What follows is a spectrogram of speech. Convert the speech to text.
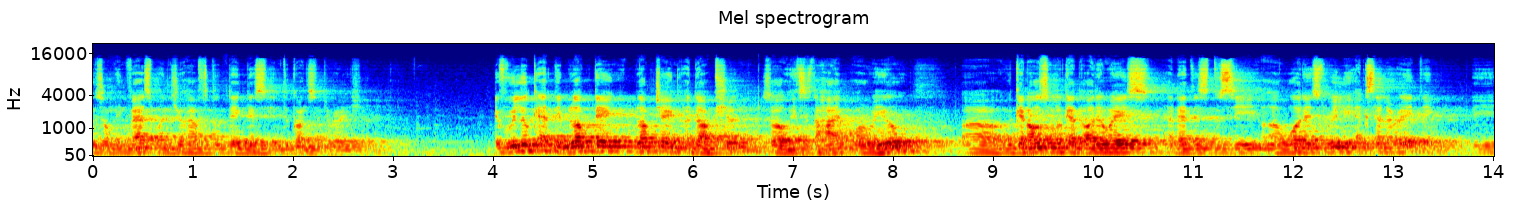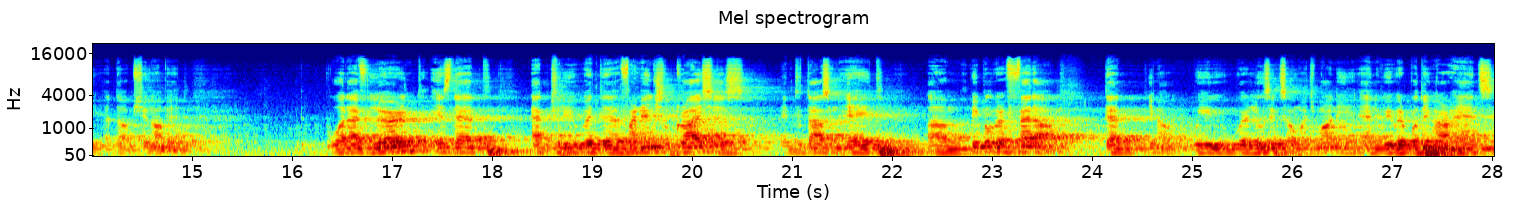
do some investments, you have to take this into consideration. If we look at the blockchain, blockchain adoption, so is the hype or real, uh, we can also look at other ways, and that is to see uh, what is really accelerating the adoption of it. What I've learned is that actually with the financial crisis in 2008, um, people were fed up that you know we were losing so much money and we were putting our hands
